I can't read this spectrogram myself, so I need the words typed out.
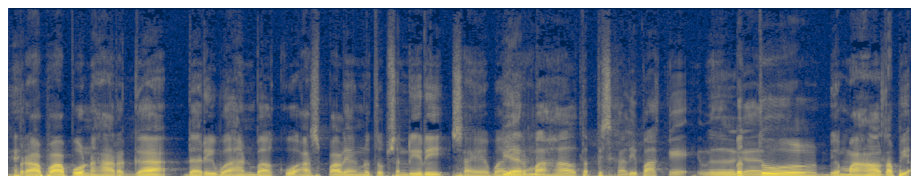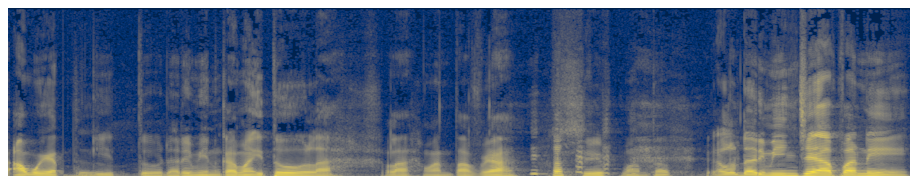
Berapapun harga dari bahan baku aspal yang nutup sendiri, saya bayar. Biar mahal tapi sekali pakai. Betul. Kan? Betul, biar mahal tapi awet gitu. Dari Minka mah itulah, lah mantap ya. Sip, mantap. Kalau dari Mince apa nih?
